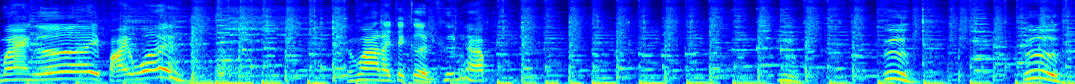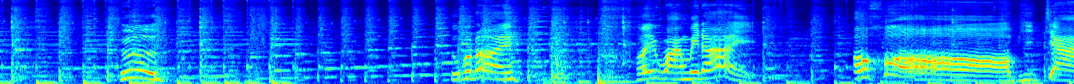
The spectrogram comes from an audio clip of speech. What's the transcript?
แม่งเอ้ย ไปเว้ย ไม่ว่าอะไรจะเกิดขึ้นครับ อืออืออือือดูเขาหน่อยเฮ้ยวางไม่ได้โอ้โหพี่จ๋า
